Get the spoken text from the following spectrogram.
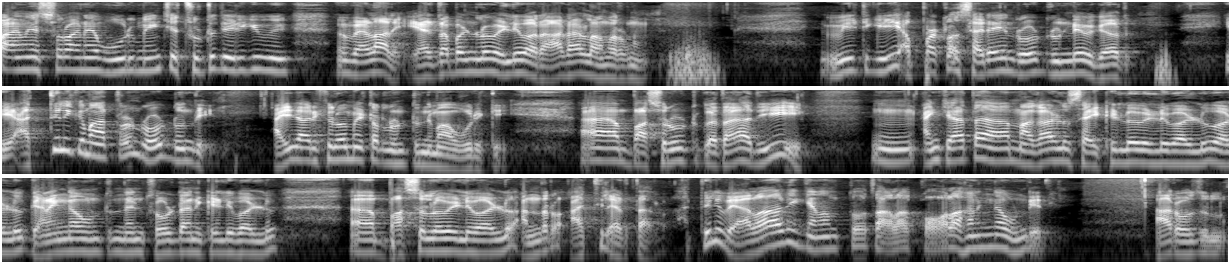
రామేశ్వరం అనే ఊరి మించి చుట్టూ తిరిగి వెళ్ళాలి. ఎడ్లబండిలో వెళ్ళేవారు ఆడాళ్ళు అందరూ వీటికి అప్పట్లో సరైన రోడ్లు ఉండేవి కాదు. ఈ అత్తిలికి మాత్రం రోడ్డు ఉంది ఐదు ఆరు కిలోమీటర్లు ఉంటుంది మా ఊరికి. బస్ బస్సు రూట్ కదా అది. అంచేత మగాళ్ళు సైకిల్లో వెళ్ళేవాళ్ళు వాళ్ళు ఘనంగా ఉంటుందని చూడడానికి వెళ్ళేవాళ్ళు బస్సులో వెళ్ళేవాళ్ళు అందరూ అతిలు ఎడతారు. అతిలు వేలాది జనంతో చాలా కోలాహలంగా ఉండేది. ఆ రోజుల్లో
